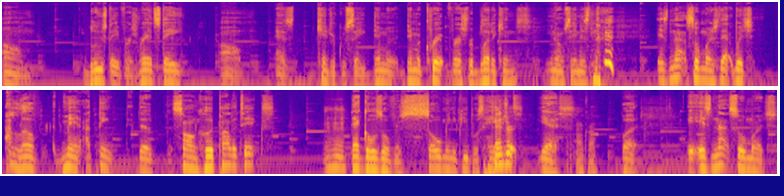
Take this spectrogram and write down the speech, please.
um blue state versus red state um as kendrick would say Demo, democrat versus republicans you know what i'm saying it's not it's not so much that which i love man i think the the song hood politics Mm-hmm. that goes over so many people's heads. Kendrick? Yes, Okay. but it- it's not so much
